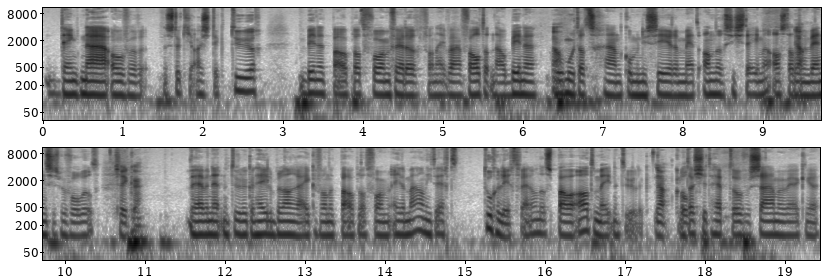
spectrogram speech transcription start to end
denk na over een stukje architectuur binnen het Power Platform. Verder van hey, waar valt dat nou binnen? Hoe moet dat gaan communiceren met andere systemen als dat Ja. een wens is bijvoorbeeld. Zeker. We hebben net natuurlijk een hele belangrijke van het Power Platform helemaal niet echt toegelicht verder. Want dat is Power Automate natuurlijk. Ja, Want klopt. als je het hebt over samenwerkingen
